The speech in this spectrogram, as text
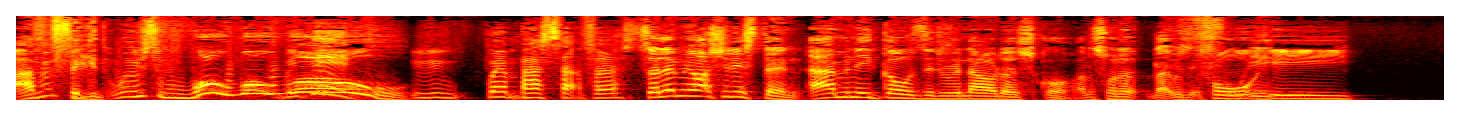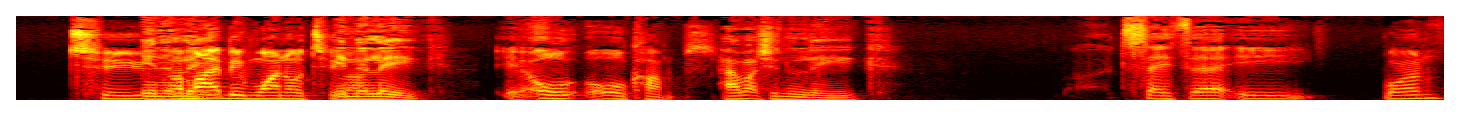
I haven't figured. We was, whoa, whoa, We whoa. did. We went past that first. So let me ask you this then: How many goals did Ronaldo score? I just want to. Like, was it 40 Forty-two. In the I league. might be one or two in the league? All, all comps. How much in the league? Say thirty-one.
